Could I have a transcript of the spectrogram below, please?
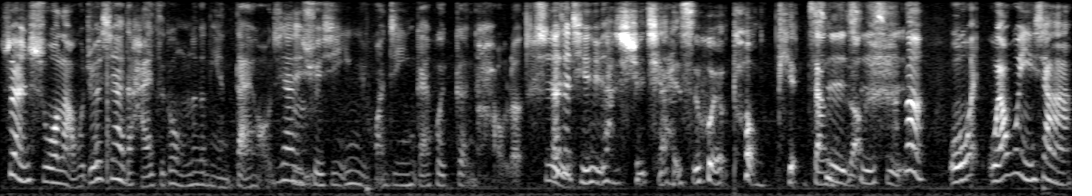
虽然说啦，我觉得现在的孩子跟我们那个年代哈，现在学习英语环境应该会更好了，是，但是其实他学起来还是会有痛点，这样子。是是是。那我问，我要问一下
